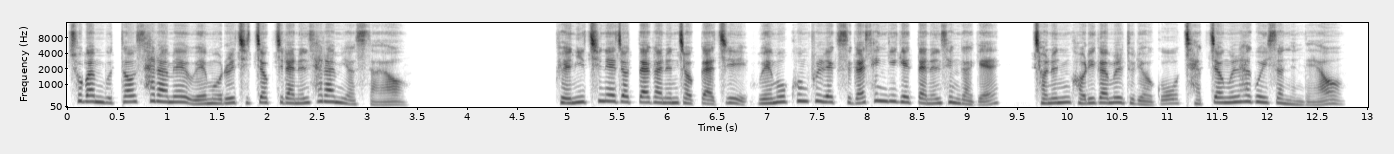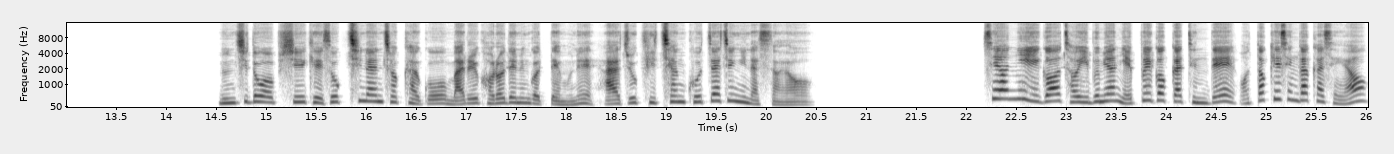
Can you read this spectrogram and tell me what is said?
초반부터 사람의 외모를 지적질하는 사람이었어요. 괜히 친해졌다 가는 저까지 외모 콤플렉스가 생기겠다는 생각에 저는 거리감을 두려고 작정을 하고 있었는데요. 눈치도 없이 계속 친한 척하고 말을 걸어대는 것 때문에 아주 귀찮고 짜증이 났어요. 새언니 이거 저 입으면 예쁠 것 같은데 어떻게 생각하세요?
